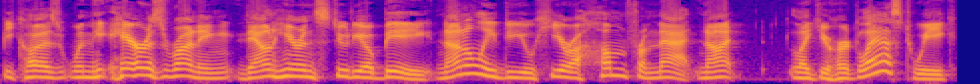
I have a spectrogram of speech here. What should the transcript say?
because when the air is running down here in Studio B, not only do you hear a hum from that, not like you heard last week,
